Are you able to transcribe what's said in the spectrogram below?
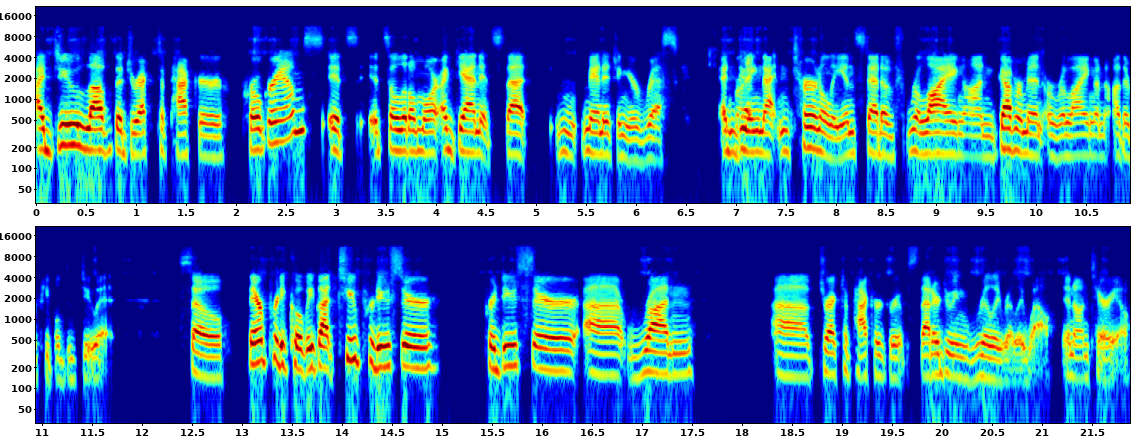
I do love the direct to packer programs. It's it's a little more again. It's that managing your risk and right. doing that internally instead of relying on government or relying on other people to do it. So they're pretty cool. We've got two producer producer uh, run uh, direct to packer groups that are doing really really well in Ontario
